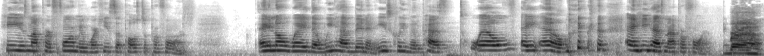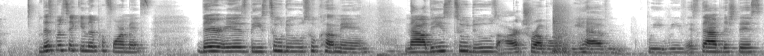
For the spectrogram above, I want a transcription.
he is not performing where he's supposed to perform. Ain't no way that we have been in East Cleveland past 12 a.m. and he has not performed. Bruh. This particular performance, there is these two dudes who come in. Now these two dudes are trouble. We have we we've established this.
